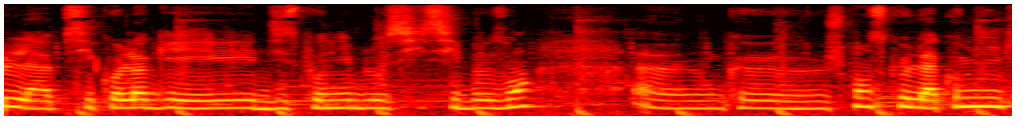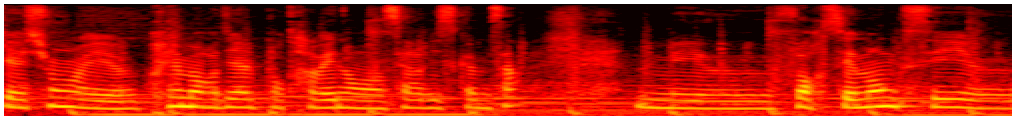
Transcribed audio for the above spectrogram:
la psychologue est disponible aussi si besoin. donc je pense que la communication est primordiale pour travailler dans un service comme ça mais euh, forcément que c'est euh,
